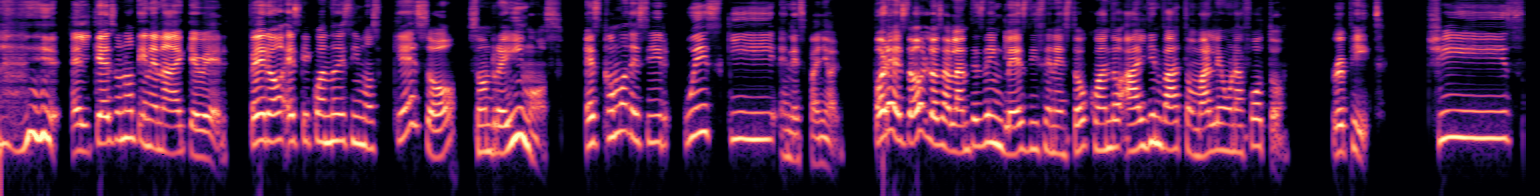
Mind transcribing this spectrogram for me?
el queso no tiene nada que ver, pero es que cuando decimos queso, sonreímos. Es como decir whisky en español. Por eso los hablantes de inglés dicen esto cuando alguien va a tomarle una foto. Repeat. Cheese.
